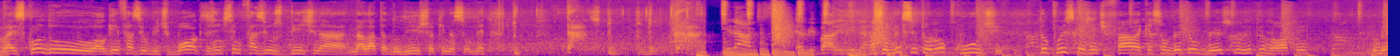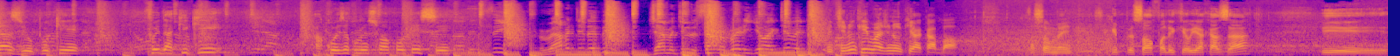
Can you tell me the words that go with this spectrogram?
Mas quando alguém fazia o beatbox, a gente sempre fazia os beats na, na lata do lixo aqui na São Bento. Tu, tá, tu, tu, tu, tá. A São Bento se tornou cult. Então por isso que a gente fala que a São Bento é o berço do hip hop no Brasil, porque foi daqui que a coisa começou a acontecer. A gente nunca imaginou que ia acabar a São Bento. Aqui o pessoal falei que eu ia casar e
